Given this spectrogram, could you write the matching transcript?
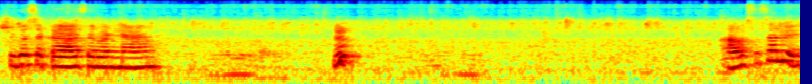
शुभ सकाळ सर्वांना आवाज तर चालू आहे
